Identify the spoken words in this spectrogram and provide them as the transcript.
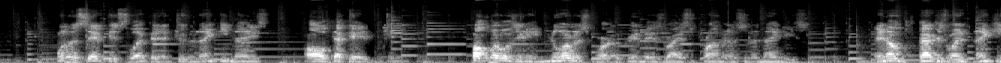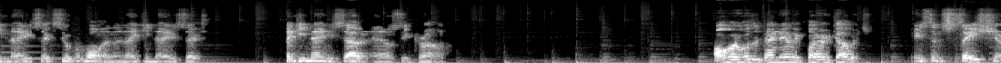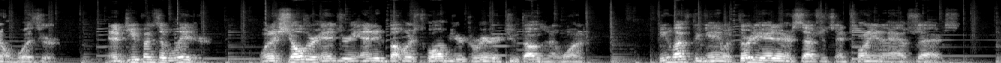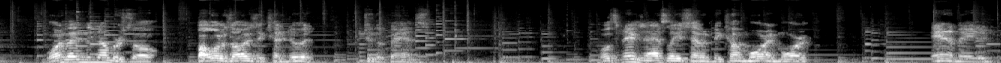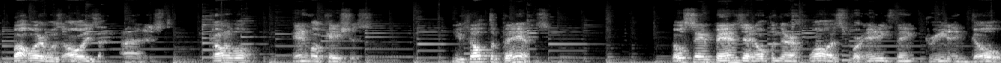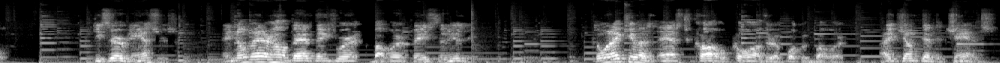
one of the safeties selected into the 1990s All-Decade team. Butler was an enormous part of Green Bay's rise to prominence in the 90s. And the Packers won 1996 Super Bowl and the 1996 1997 NFC Crown. Allhorn was a dynamic player in coverage, a sensational blitzer, and a defensive leader. When a shoulder injury ended Butler's 12 year career in 2001, he left the game with 38 interceptions and 20 and a half sacks. More than the numbers, though, Butler was always a conduit to the fans. Well, today's athletes have become more and more animated, Butler was always honest, accountable, and loquacious. You felt the fans. Those same fans that opened their wallets for anything green and gold deserved answers. And no matter how bad things were, Butler faced the music. So when I came as asked to co-author a book with Butler, I jumped at the chance.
